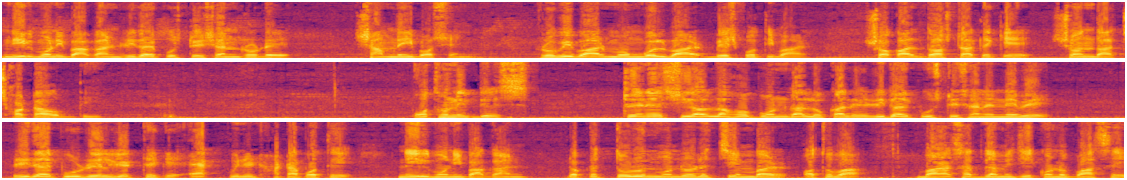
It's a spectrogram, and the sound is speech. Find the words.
নীলমণি বাগান হৃদয়পুর স্টেশন রোডে সামনেই বসেন। রবিবার, মঙ্গলবার, বৃহস্পতিবার, সকাল দশটা থেকে সন্ধ্যা ছটা অবধি। পথনির্দেশ। ট্রেনে শিয়ালদাহ বনগা লোকালে হৃদয়পুর স্টেশনে নেবে। হৃদয়পুর রেলগেট থেকে এক মিনিট হাঁটা পথে নীলমণি বাগান। ডক্টর তরুণ মণ্ডলের চেম্বার অথবা বারাসাতগামী যে কোনো বাসে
